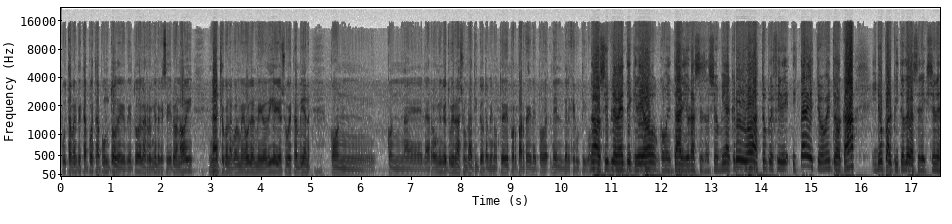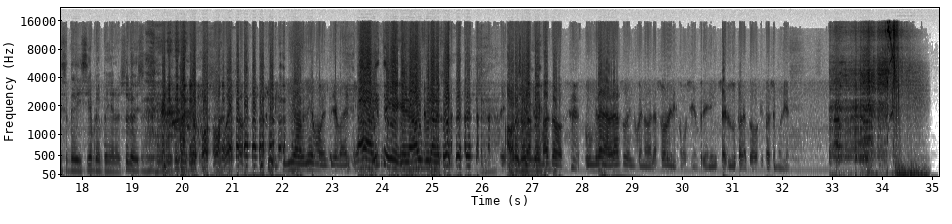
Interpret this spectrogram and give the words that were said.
justamente esta puesta a punto de, de todas las reuniones que se dieron hoy. Nacho con la Colmebol al mediodía y a su vez también con con eh, la reunión que tuvieron hace un ratito también ustedes por parte del, del, Ejecutivo. No, simplemente creo, un comentario, una sensación mía, creo que Gastón prefiere estar en este momento acá y no palpitando las elecciones de diciembre en Peñarol, solo eso. ni hablemos del tema. ¿eh? Ah, viste que, que la fuera mejor. Ahora yo Les mando un gran abrazo y bueno, a las órdenes como siempre. ¿eh? Saludos para todos, que pasen muy bien.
